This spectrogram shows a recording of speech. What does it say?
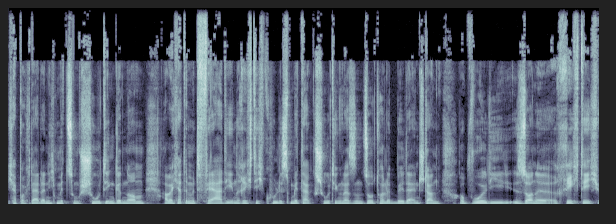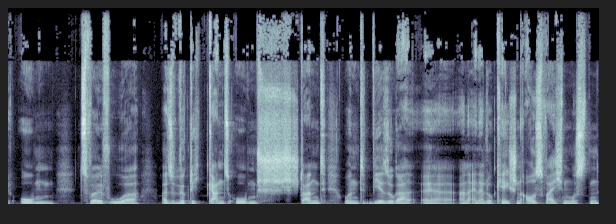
ich habe euch leider nicht mit zum Shooting genommen, aber ich hatte mit Ferdi ein richtig cooles Mittagsshooting und da sind so tolle Bilder entstanden, obwohl die Sonne richtig oben 12 Uhr, also wirklich ganz oben stand und wir sogar äh, an einer Location ausweichen mussten,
